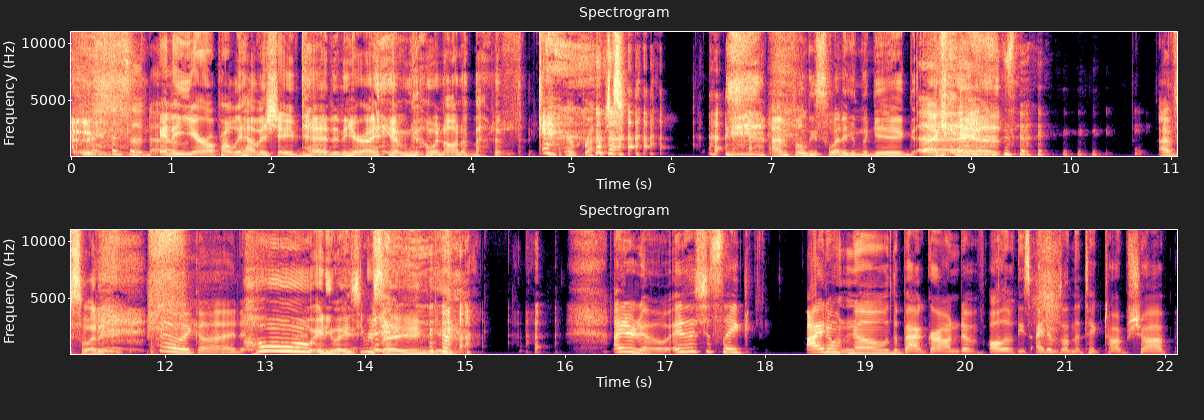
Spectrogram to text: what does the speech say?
That's so dumb. In a year, I'll probably have a shaved head, and here I am going on about a fucking hairbrush. I'm fully sweating in the gig. I can't. I'm sweating. oh my god. Oh, anyways, you were saying. I don't know. It is just like I don't know the background of all of these items on the TikTok shop.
